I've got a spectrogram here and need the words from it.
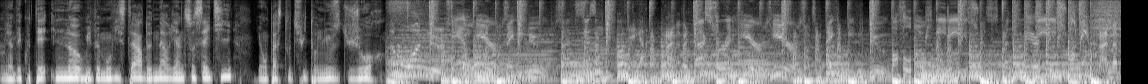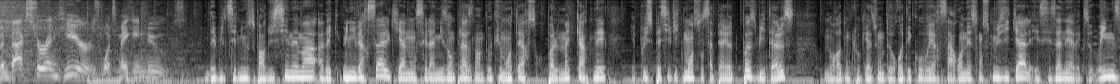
On vient d'écouter In Love with a Movie Star de Nervian Society et on passe tout de suite aux news du jour. Number one news. And here's making news. I'm Evan Baxter, and here's here's what's making news? On débute ces news par du cinéma avec Universal qui a annoncé la mise en place d'un documentaire sur Paul McCartney et plus spécifiquement sur sa période post-Beatles. On aura donc l'occasion de redécouvrir sa renaissance musicale et ses années avec The Wings.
